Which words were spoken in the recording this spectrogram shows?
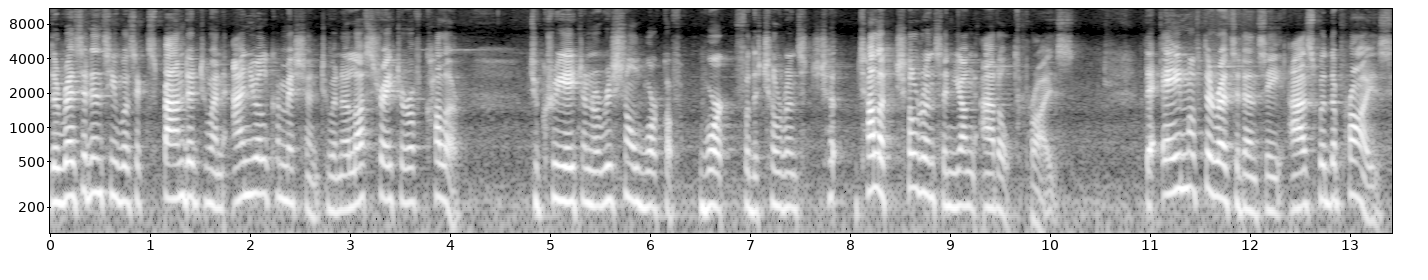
the residency was expanded to an annual commission to an illustrator of color to create an original work of work for the Children's Ch Jhalak Children's and Young Adult Prize. The aim of the residency, as with the prize,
